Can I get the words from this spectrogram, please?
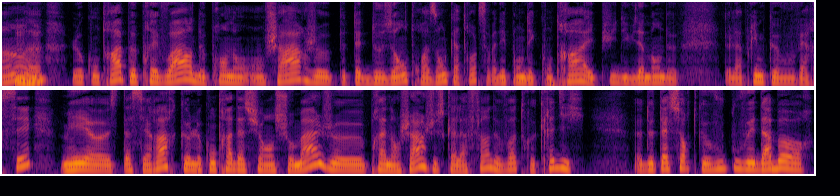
Hein, Mhm. euh, le contrat peut prévoir de prendre en, en charge euh, peut-être deux ans, trois ans, quatre ans. Ça va dépendre des contrats et puis évidemment de, de la prime que vous versez. Mais euh, c'est assez rare que le contrat d'assurance chômage euh, prenne en charge jusqu'à la fin de votre crédit. De telle sorte que vous pouvez d'abord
